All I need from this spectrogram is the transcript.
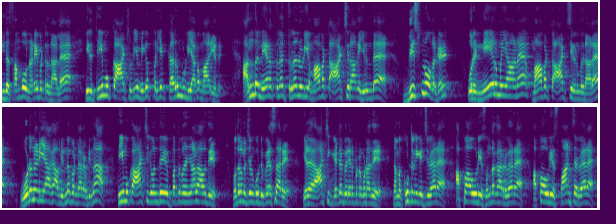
இந்த சம்பவம் நடைபெற்றதுனால இது திமுக ஆட்சியுடைய மிகப்பெரிய கரும்புள்ளியாக மாறியது. அந்த நேரத்தில் திருநெல்வேலி மாவட்ட ஆட்சியராக இருந்த விஷ்ணு அவர்கள் ஒரு நேர்மையான மாவட்ட ஆட்சியர் என்பதனால உடனடியாக அவர் என்ன பண்றாரு அப்படின்னா திமுக ஆட்சிக்கு வந்து பத்து பதினஞ்சு நாள் ஆகுது. முதலமைச்சரும் கூப்பிட்டு பேசுறாரு. இல்ல ஆட்சிக்கு கெட்ட பேர் ஏற்படக்கூடாது. நம்ம கூட்டணி கட்சி வேற அப்பாவுடைய சொந்தக்காரர் வேற அப்பாவுடைய ஸ்பான்சர் வேற.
